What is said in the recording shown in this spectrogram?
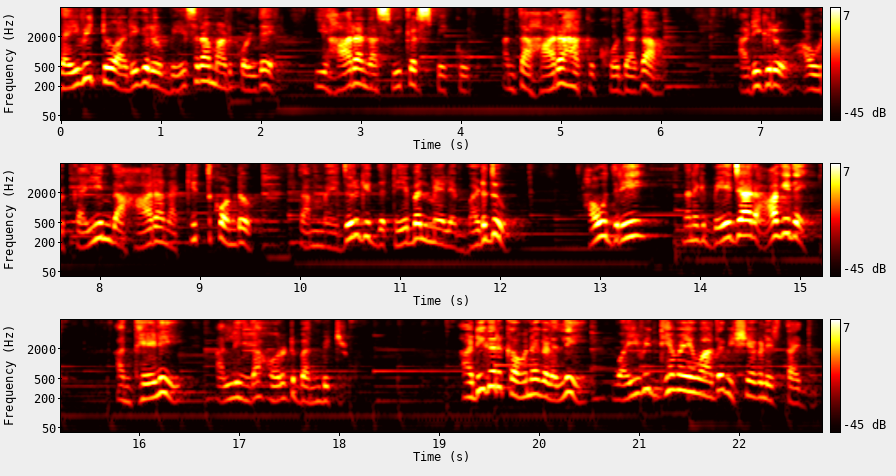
ದಯವಿಟ್ಟು ಅಡಿಗರು ಬೇಸರ ಮಾಡಿಕೊಳ್ಳದೆ ಈ ಹಾರನ ಸ್ವೀಕರಿಸಬೇಕು ಅಂತ ಹಾರ ಹಾಕಕ್ಕೆ ಹೋದಾಗ ಅಡಿಗರು ಅವ್ರ ಕೈಯಿಂದ ಹಾರನ ಕಿತ್ಕೊಂಡು ತಮ್ಮ ಎದುರಿಗಿದ್ದ ಟೇಬಲ್ ಮೇಲೆ ಬಡಿದು, ಹೌದ್ರಿ, ನನಗೆ ಬೇಜಾರು ಆಗಿದೆ ಅಂಥೇಳಿ ಅಲ್ಲಿಂದ ಹೊರಟು ಬಂದ್ಬಿಟ್ರು. ಅಡಿಗರ ಕವನಗಳಲ್ಲಿ ವೈವಿಧ್ಯಮಯವಾದ ವಿಷಯಗಳಿರ್ತಾ ಇದ್ವು.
